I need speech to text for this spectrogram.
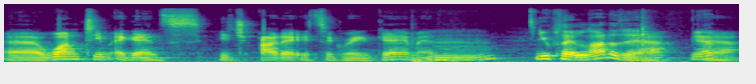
Uh, one team against each other. It's a great game, and Mhm. You play a lot of that. yeah, Yeah. yeah,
